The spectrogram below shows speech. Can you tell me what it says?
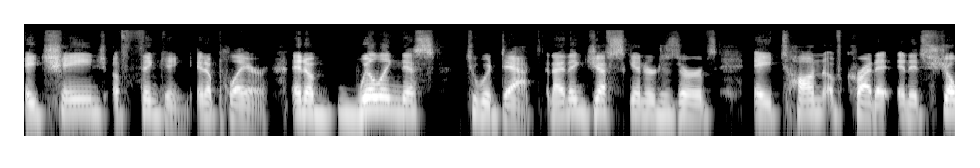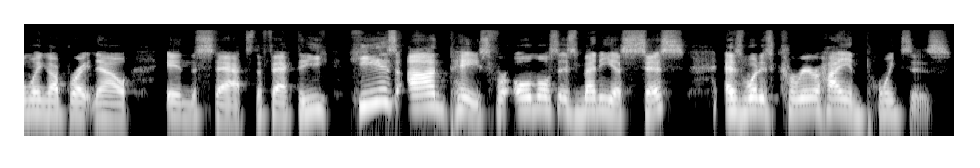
a change of thinking in a player and a willingness to adapt. And I think Jeff Skinner deserves a ton of credit, and it's showing up right now in the stats. The fact that he he is on pace for almost as many assists as what his career high in points is.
